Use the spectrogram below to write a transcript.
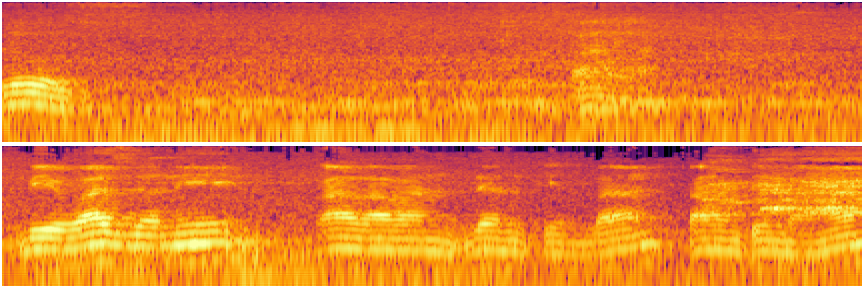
luz. Pala. Biwazni kalawan dan timbang kalawan timbangan.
